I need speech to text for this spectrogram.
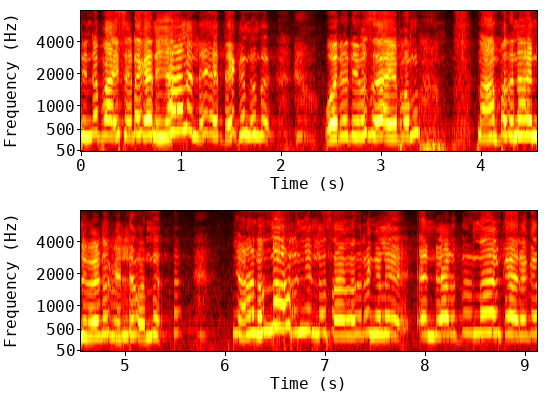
നിന്റെ പൈസയുടെ കാര്യം ഞാനല്ലേ ഏറ്റേക്കുന്നത് ഒരു ദിവസമായപ്പം നാൽപ്പതിനായിരം രൂപയുടെ ബില്ല് വന്ന് ഞാനൊന്നും അറിഞ്ഞില്ല സഹോദരങ്ങളെ. എന്റെ അടുത്ത് നിന്ന് ആൾക്കാരൊക്കെ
